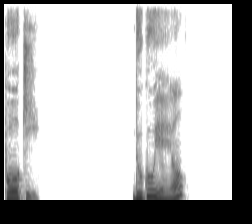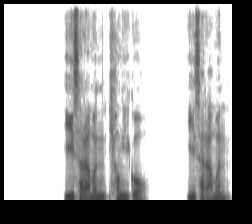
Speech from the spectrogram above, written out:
보기, 누구예요? 이 사람은 형이고 이 사람은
